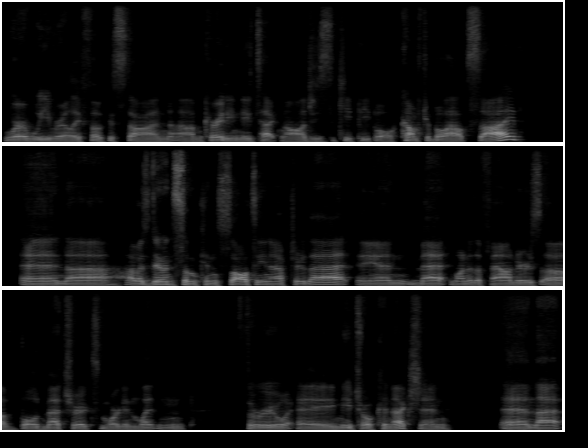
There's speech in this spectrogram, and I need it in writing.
where we really focused on um, creating new technologies to keep people comfortable outside and uh, I was doing some consulting after that and met one of the founders of Bold Metrics, Morgan Linton, through a mutual connection. And that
